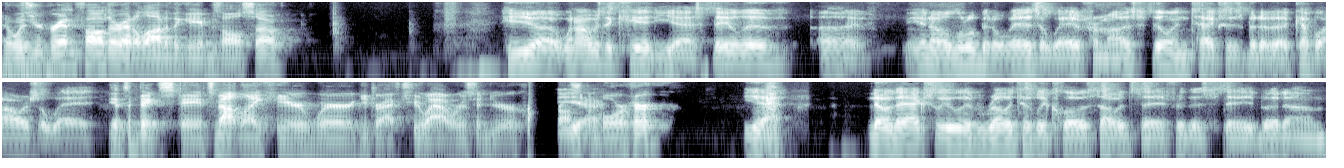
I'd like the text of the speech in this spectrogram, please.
And was your grandfather at a lot of the games also? He, uh, when I was a kid, yes, they live uh, you know, a little bit of ways away from us, still in Texas, but a, a, couple hours away. It's a big state. It's not like here where you drive two hours and you're across yeah. the border. Yeah. No, they actually live relatively close, I would say, for this state. But um,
